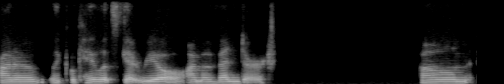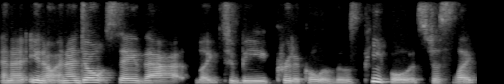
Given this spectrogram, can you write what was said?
kind of like, okay, let's get real. I'm a vendor. Um, and I, you know, and I don't say that like to be critical of those people. It's just like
